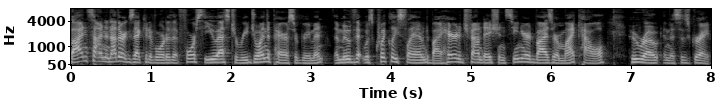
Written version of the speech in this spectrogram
Biden signed another executive order that forced the U.S. to rejoin the Paris Agreement, a move that was quickly slammed by Heritage Foundation senior advisor Mike Howell, who wrote, and this is great.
